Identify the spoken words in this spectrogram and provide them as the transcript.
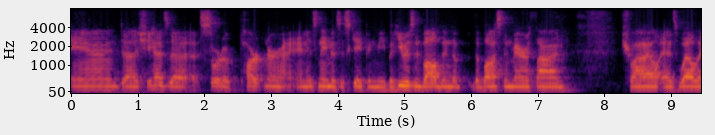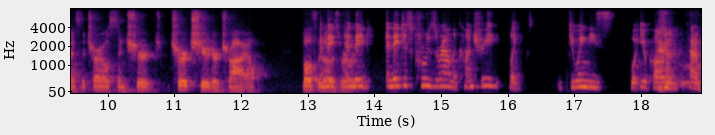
and uh, she has a sort of partner, and his name is escaping me, but he was involved in the the Boston Marathon trial as well as the Charleston church church shooter trial. Both of and those they, were and they and they just cruise around the country like doing these what you're calling kind of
